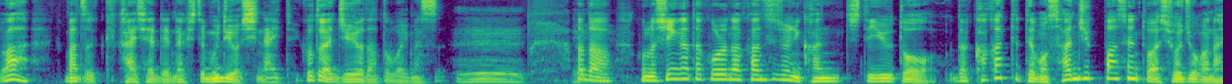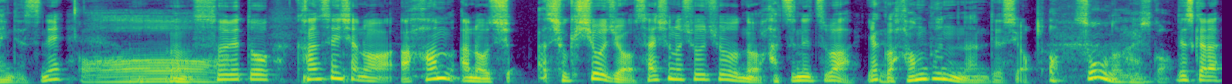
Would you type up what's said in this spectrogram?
は、まず会社で連絡して無理をしないということが重要だと思います。ただ、この新型コロナ感染症に関して言うと、かかってても30%は症状がないんですね。うん、それと、感染者の半、あの、初期症状、最初の症状の発熱は約半分なんですよ。あ、そうなんですか。ですから、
